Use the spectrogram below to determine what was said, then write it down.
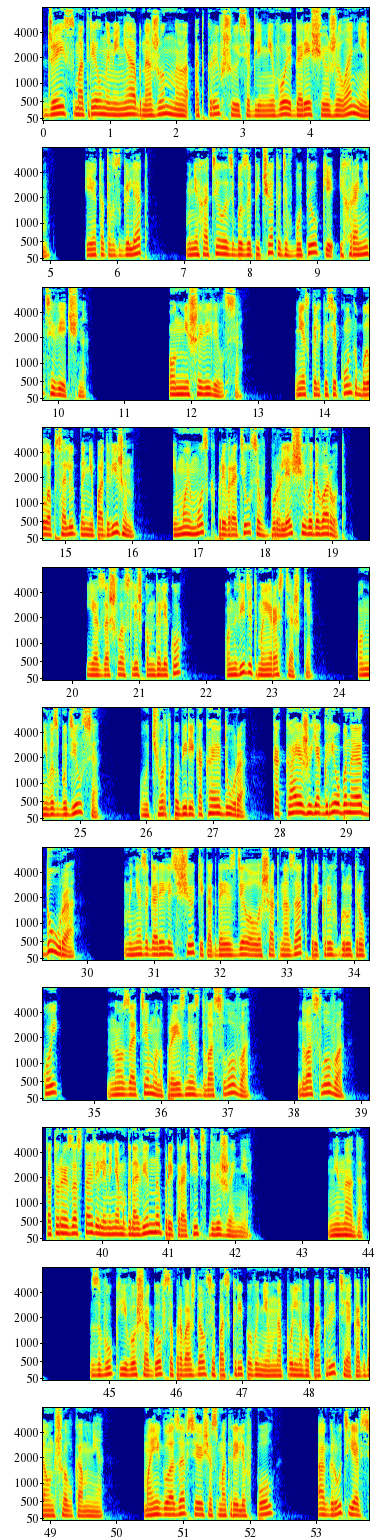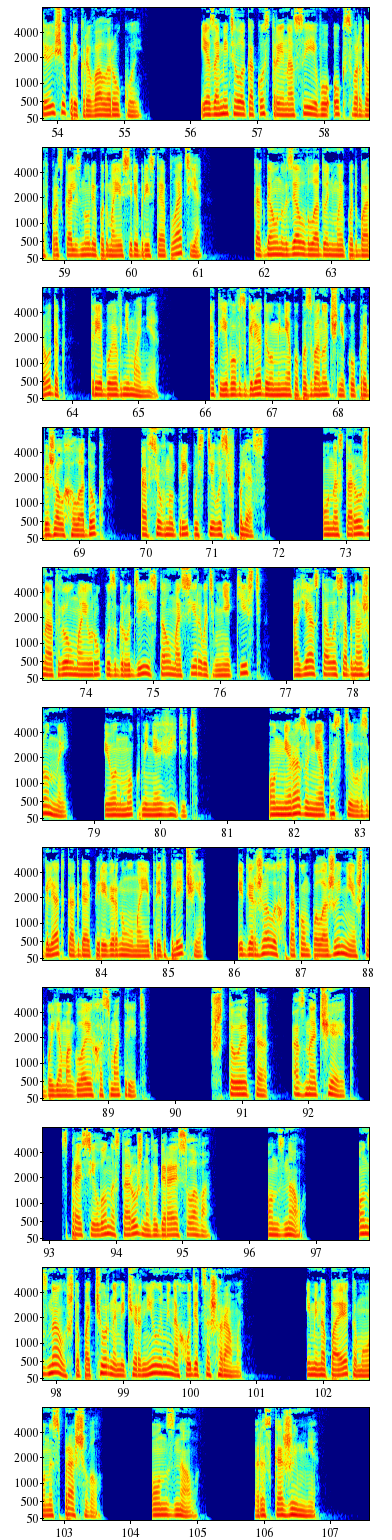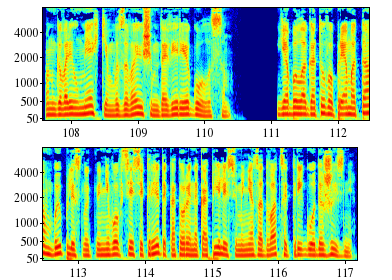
Джейс смотрел на меня, обнаженную, открывшуюся для него и горящую желанием, и этот взгляд мне хотелось бы запечатать в бутылке и хранить вечно. Он не шевелился. Несколько секунд был абсолютно неподвижен, и мой мозг превратился в бурлящий водоворот. Я зашла слишком далеко. Он видит мои растяжки. Он не возбудился. О, черт побери, какая дура! Какая же я грёбаная дура! У меня загорелись щеки, когда я сделала шаг назад, прикрыв грудь рукой, но затем он произнес два слова, два слова, которые заставили меня мгновенно прекратить движение. «Не надо». Звук его шагов сопровождался поскрипыванием напольного покрытия, когда он шел ко мне. Мои глаза все еще смотрели в пол, а грудь я все еще прикрывала рукой. Я заметила, как острые носы его Оксфордов проскользнули под мое серебристое платье, когда он взял в ладонь мой подбородок, требуя внимания. От его взгляда у меня по позвоночнику пробежал холодок, а все внутри пустилось в пляс. Он осторожно отвел мою руку с груди и стал массировать мне кисть, а я осталась обнаженной, и он мог меня видеть. Он ни разу не опустил взгляд, когда перевернул мои предплечья и держал их в таком положении, чтобы я могла их осмотреть. «Что это означает?» — спросил он, осторожно выбирая слова. Он знал. Он знал, что под черными чернилами находятся шрамы. Именно поэтому он и спрашивал. Он знал. «Расскажи мне». Он говорил мягким, вызывающим доверие голосом. Я была готова прямо там выплеснуть на него все секреты, которые накопились у меня за 23 года жизни.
